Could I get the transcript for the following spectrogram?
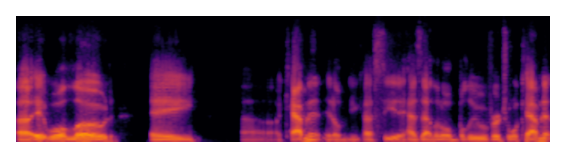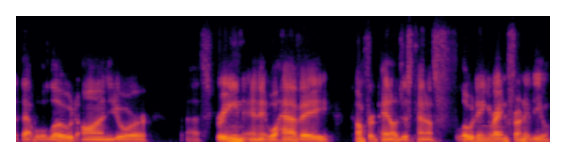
Uh, it will load a, uh, a cabinet. It'll you kind of see it has that little blue virtual cabinet that will load on your uh, screen, and it will have a comfort panel just kind of floating right in front of you.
